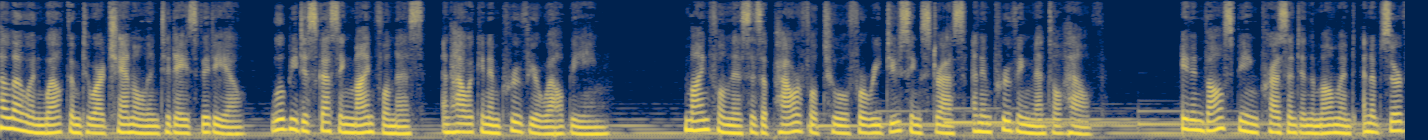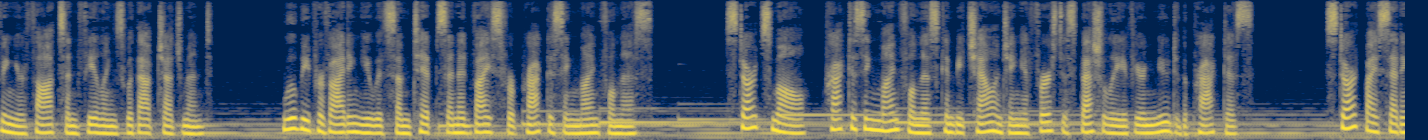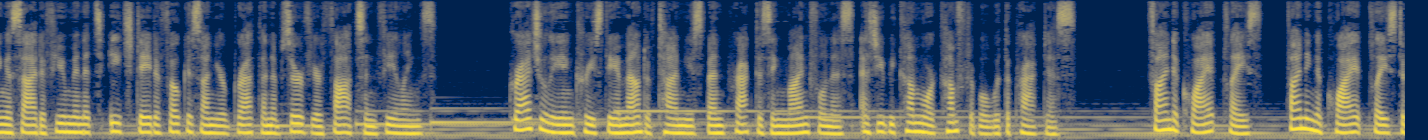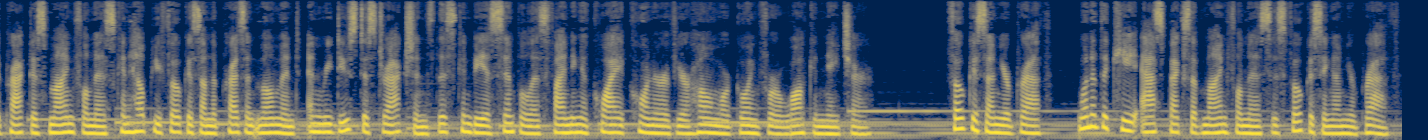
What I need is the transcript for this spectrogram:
Hello and welcome to our channel. In today's video, we'll be discussing mindfulness and how it can improve your well being. Mindfulness is a powerful tool for reducing stress and improving mental health. It involves being present in the moment and observing your thoughts and feelings without judgment. We'll be providing you with some tips and advice for practicing mindfulness. Start small, practicing mindfulness can be challenging at first, especially if you're new to the practice. Start by setting aside a few minutes each day to focus on your breath and observe your thoughts and feelings. Gradually increase the amount of time you spend practicing mindfulness as you become more comfortable with the practice. Find a quiet place. Finding a quiet place to practice mindfulness can help you focus on the present moment and reduce distractions. This can be as simple as finding a quiet corner of your home or going for a walk in nature. Focus on your breath. One of the key aspects of mindfulness is focusing on your breath.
